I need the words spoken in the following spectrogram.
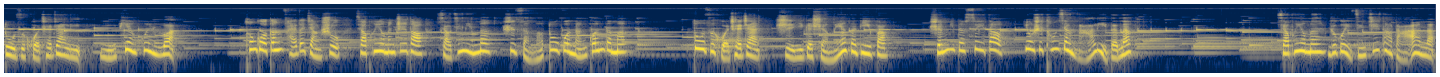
肚子火车站里一片混乱。通过刚才的讲述，小朋友们知道小精灵们是怎么渡过难关的吗？肚子火车站是一个什么样的地方？神秘的隧道又是通向哪里的呢？小朋友们，如果已经知道答案了，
